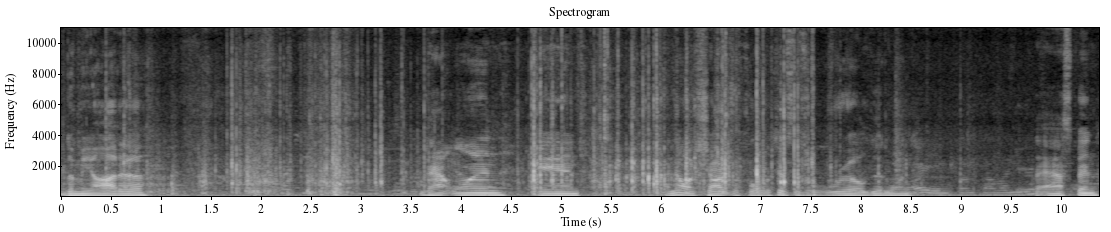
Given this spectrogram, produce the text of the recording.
the Miata, that one, and I know I've shot it before, but this is a real good one. The Aspen.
